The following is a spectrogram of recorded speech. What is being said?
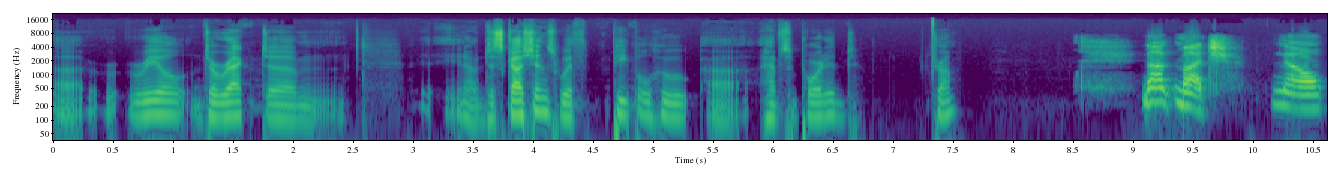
uh, real direct, um, you know, discussions with people who uh, have supported Trump? Not much. No,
